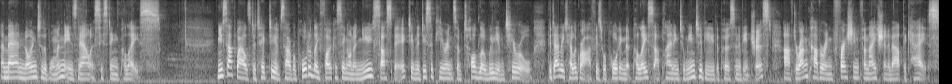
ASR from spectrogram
A man known to the woman is now assisting police. New South Wales detectives are reportedly focusing on a new suspect in the disappearance of toddler William Tyrrell. The Daily Telegraph is reporting that police are planning to interview the person of interest after uncovering fresh information about the case.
